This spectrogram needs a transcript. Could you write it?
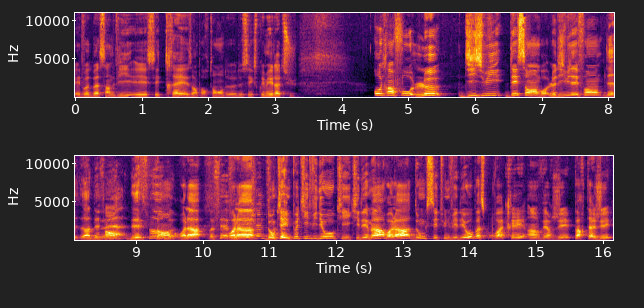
et de votre bassin de vie et c'est très important de, de s'exprimer là-dessus. Autre info, le 18 décembre, le 18 décembre, dé- euh, décembre, Ouais, décembre, décembre. voilà, voilà, donc il y a une petite vidéo qui, qui démarre, voilà, donc c'est une vidéo parce qu'on va créer un verger partagé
